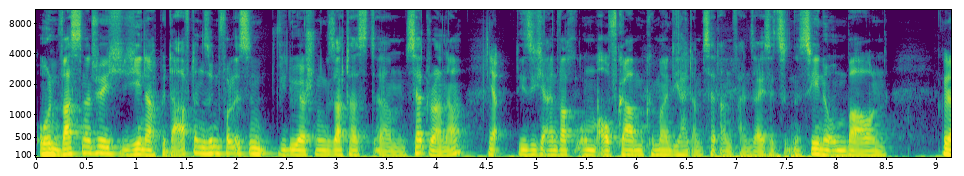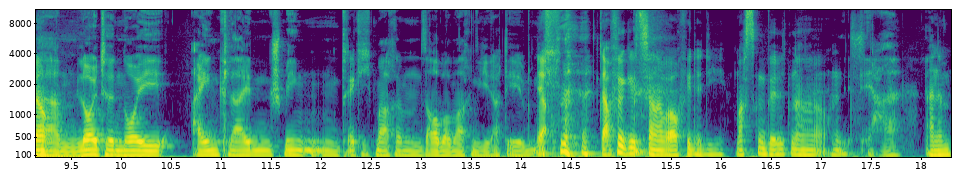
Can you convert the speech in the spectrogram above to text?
Und was natürlich je nach Bedarf dann sinnvoll ist, sind, wie du ja schon gesagt hast, ähm, Setrunner, Ja. die sich einfach um Aufgaben kümmern, die halt am Set anfallen. Sei es jetzt eine Szene umbauen, Genau. ähm, Leute neu einkleiden, schminken, dreckig machen, sauber machen, je nachdem. Ja. Dafür gibt es dann aber auch wieder die Maskenbildner und ja. einem.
